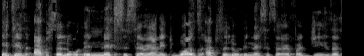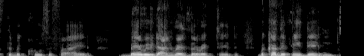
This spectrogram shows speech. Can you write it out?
It is absolutely necessary, and it was absolutely necessary for Jesus to be crucified, buried, and resurrected. Because if he didn't,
